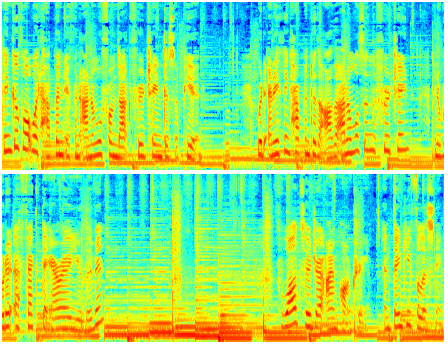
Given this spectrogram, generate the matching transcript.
Think of what would happen if an animal from that food chain disappeared. Would anything happen to the other animals in the food chain? And would it affect the area you live in? For Wild Suzhou, I'm Palm Tree, and thank you for listening.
